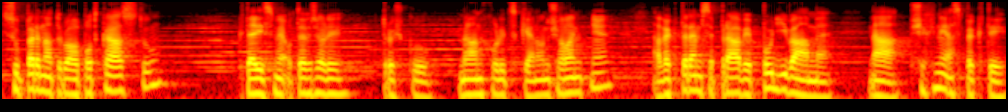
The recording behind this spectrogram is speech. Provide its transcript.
Supernatural podcastu, který jsme otevřeli trošku melancholicky a nonchalantně a ve kterém se právě podíváme na všechny aspekty,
